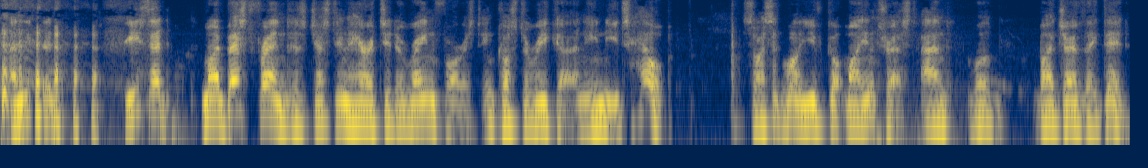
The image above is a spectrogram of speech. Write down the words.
And he said, he said, "My best friend has just inherited a rainforest in Costa Rica, and he needs help." So I said, "Well, you've got my interest," and well, by Jove, they did.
